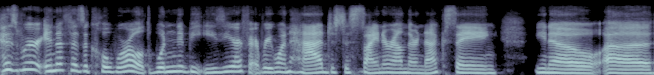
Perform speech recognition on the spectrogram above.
because we're in a physical world, wouldn't it be easier if everyone had just a sign around their neck saying, you know, uh,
